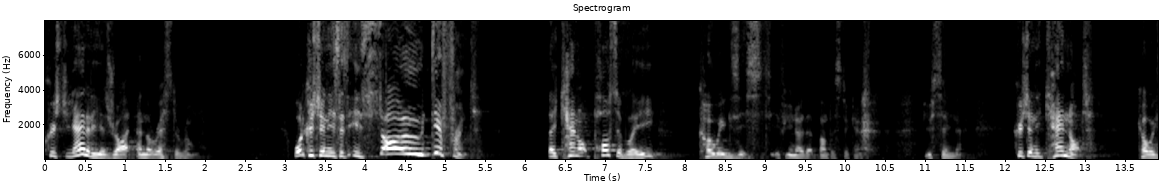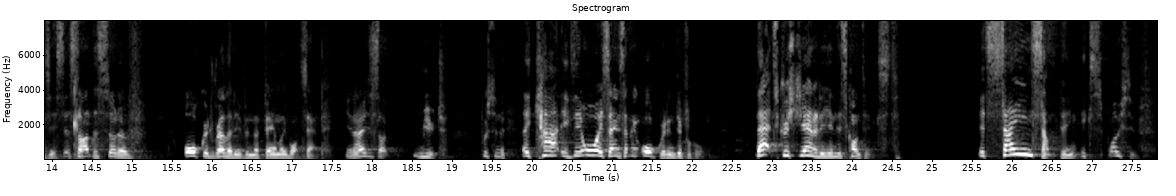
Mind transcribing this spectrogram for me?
Christianity is right and the rest are wrong. What Christianity says is so different, they cannot possibly coexist, if you know that bumper sticker, if you've seen that. Christianity cannot coexist. It's like the sort of awkward relative in the family WhatsApp. You know, just like mute, pushing. They can't, they're always saying something awkward and difficult. That's Christianity in this context. It's saying something explosive.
